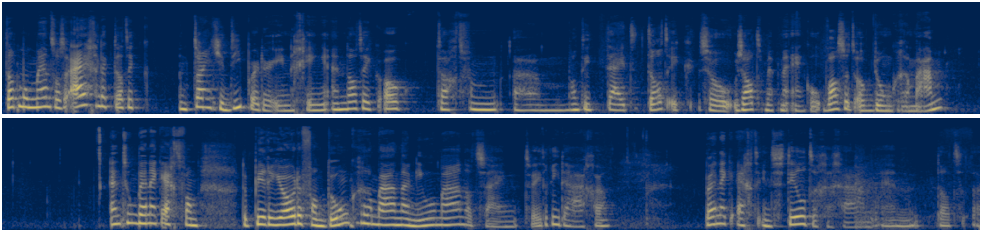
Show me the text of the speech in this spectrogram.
dat moment was eigenlijk dat ik een tandje dieper erin ging. En dat ik ook dacht van. Um, want die tijd dat ik zo zat met mijn enkel, was het ook donkere maan. En toen ben ik echt van de periode van donkere maan naar nieuwe maan, dat zijn twee, drie dagen, ben ik echt in stilte gegaan. En dat, uh,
